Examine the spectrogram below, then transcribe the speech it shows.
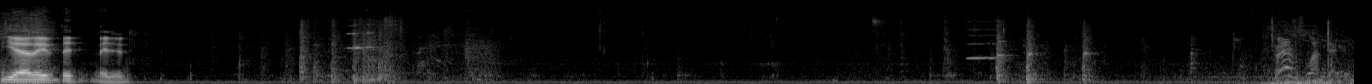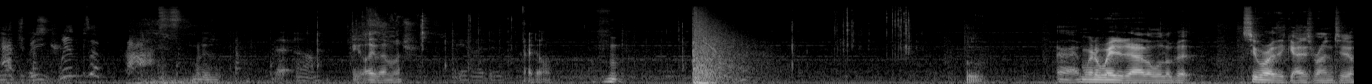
Yeah, they they they did. First one to catch me wins a prize. What is it? That, um, You like that much? yeah, I do. I don't. Alright, I'm gonna wait it out a little bit. See where the guys run to.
